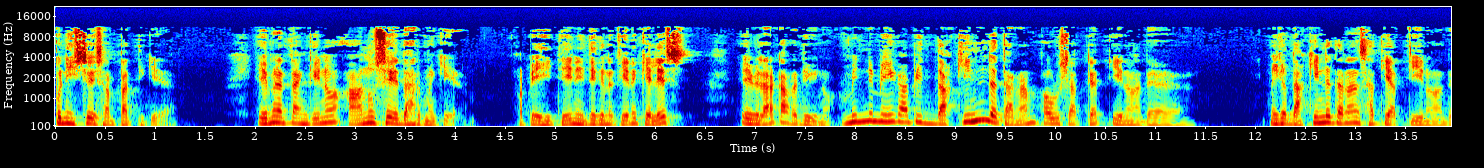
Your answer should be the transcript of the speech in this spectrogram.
උපනිෂ්ඨේ සම්පatti කියලා. එහෙම නැත්නම් කියනවා ආනුසේ ධර්ම කියලා. අපේ හිතේ නිදගෙන තියෙන කෙලෙස් ඒ වෙලාවට අවදි වෙනවා. මෙන්න මේක අපි දකින්න තරම් පෞරුෂත්වයක් තියනවාද? මේක දකින්න තරම් සතියක් තියනවාද?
